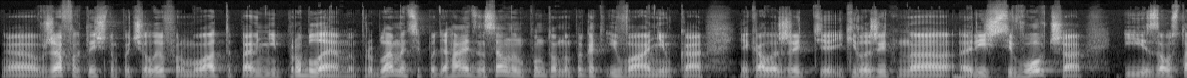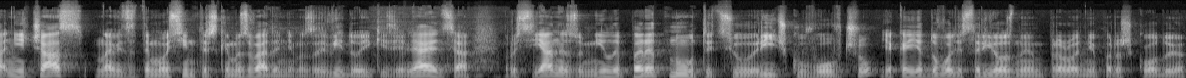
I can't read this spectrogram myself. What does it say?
вже фактично почали формувати певні проблеми. Проблеми ці полягають з населеним пунктом, наприклад, Іванівка, яка лежить, який лежить на річці Вовча. І за останній час, навіть за тими осінтерськими зведеннями, за відео, які з'являються, росіяни зуміли перетнути цю річку Вовчу, яка є доволі серйозною природньою перешкодою.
